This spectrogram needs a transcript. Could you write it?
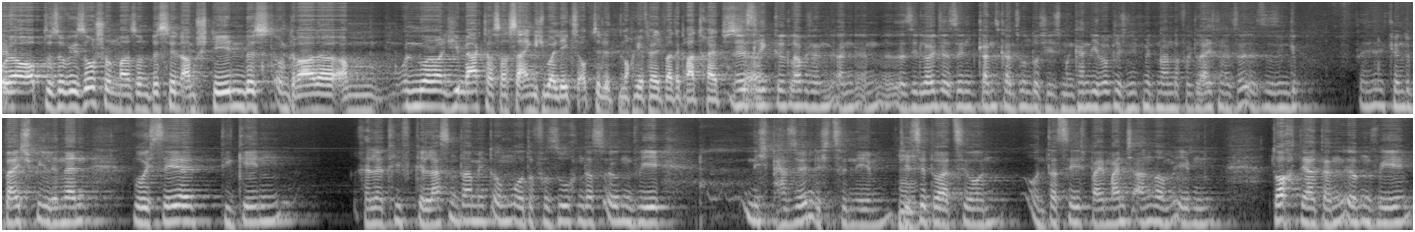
oder ob du sowieso schon mal so ein bisschen am Stehen bist und gerade am und nur noch nicht gemerkt hast, dass du eigentlich überlegst, ob dir das noch gefällt, was du gerade treibst. Es liegt, glaube ich, an, an, an, also die Leute sind ganz, ganz unterschiedlich. Man kann die wirklich nicht miteinander vergleichen. Also es gibt, ich könnte Beispiele nennen, wo ich sehe, die gehen relativ gelassen damit um oder versuchen das irgendwie nicht persönlich zu nehmen, die hm. Situation. Und das sehe ich bei manch anderem eben doch, der dann irgendwie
